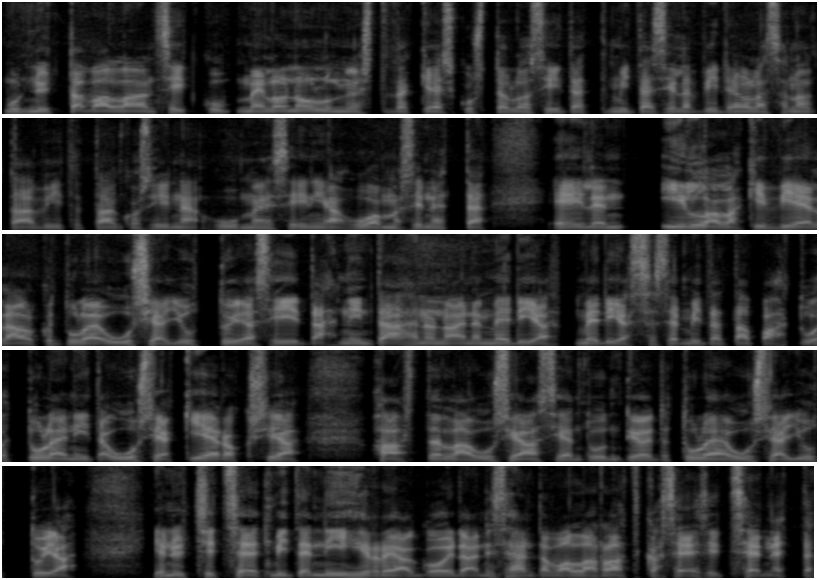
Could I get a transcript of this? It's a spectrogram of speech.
Mutta nyt tavallaan sitten, kun meillä on ollut myös tätä keskustelua siitä, että mitä sillä videolla sanotaan, viitataanko siinä huumeisiin ja huomasin, että eilen illallakin vielä alkoi tulee uusia juttuja siitä, niin tämähän on aina media, mediassa se, mitä tapahtuu, että tulee niitä uusia kierroksia, haastellaan uusia asiantuntijoita, tulee uusia juttuja ja nyt sitten se, että miten niihin reagoidaan, niin sehän tavallaan ratkaisee sitten sen, että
